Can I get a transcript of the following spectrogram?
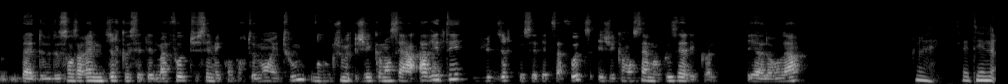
bah, de, sans arrêt me dire que c'était de ma faute, tu sais, mes comportements et tout. Donc j'ai commencé à arrêter de lui dire que c'était de sa faute et j'ai commencé à m'opposer à l'école. Et alors là, ouais. Ça a été une,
